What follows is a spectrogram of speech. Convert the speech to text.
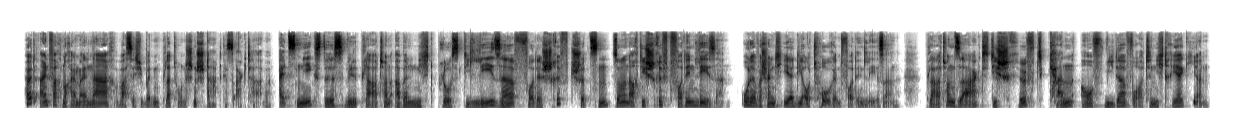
Hört einfach noch einmal nach, was ich über den platonischen Staat gesagt habe. Als nächstes will Platon aber nicht bloß die Leser vor der Schrift schützen, sondern auch die Schrift vor den Lesern. Oder wahrscheinlich eher die Autorin vor den Lesern. Platon sagt, die Schrift kann auf Widerworte nicht reagieren.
